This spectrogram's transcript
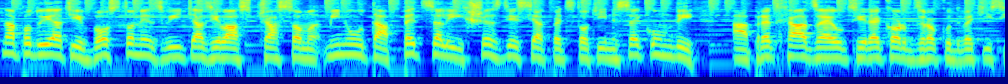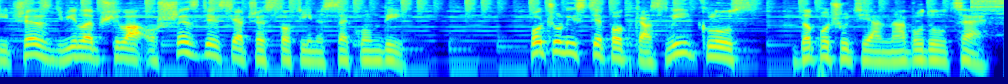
Na podujatí v Bostone zvíťazila s časom minúta 5,65 sekundy a predchádzajúci rekord z roku 2006 vylepšila o 66 sekundy. Počuli ste podcast Výklus, do počutia na budúce.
